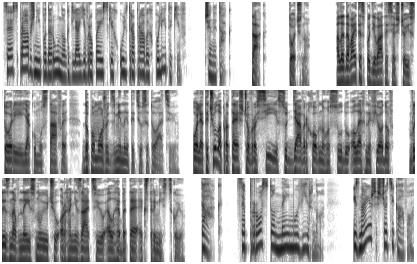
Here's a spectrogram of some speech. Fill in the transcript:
Це справжній подарунок для європейських ультраправих політиків, чи не так? Так, точно. Але давайте сподіватися, що історії, як у Мустафи, допоможуть змінити цю ситуацію. Оля, ти чула про те, що в Росії суддя Верховного суду Олег Нефьодов визнав неіснуючу організацію ЛГБТ екстремістською? Так, це просто неймовірно. І знаєш, що цікаво?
